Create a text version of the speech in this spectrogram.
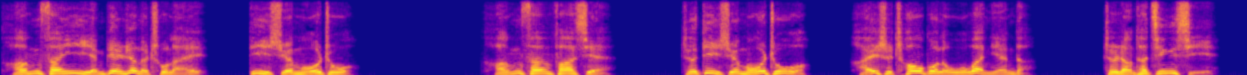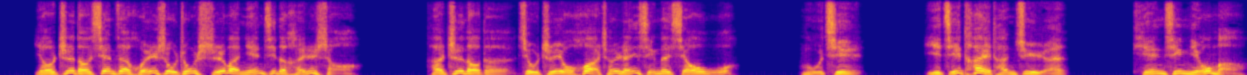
唐三一眼便认了出来，地穴魔蛛。唐三发现，这地穴魔蛛还是超过了五万年的，这让他惊喜。要知道，现在魂兽中十万年级的很少。他知道的就只有化成人形的小舞、母亲，以及泰坦巨猿、天青牛蟒、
